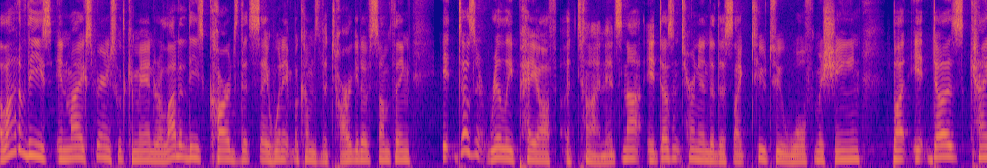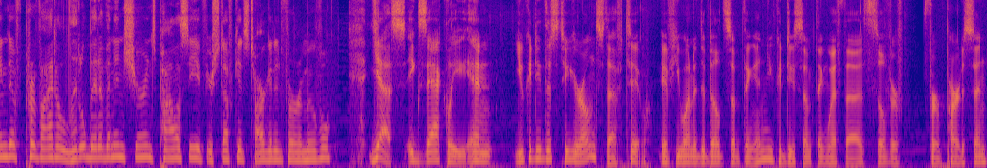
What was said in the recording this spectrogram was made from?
A lot of these, in my experience with Commander, a lot of these cards that say when it becomes the target of something, it doesn't really pay off a ton. It's not, it doesn't turn into this like 2-2 wolf machine but it does kind of provide a little bit of an insurance policy if your stuff gets targeted for removal. Yes, exactly. And you could do this to your own stuff too. If you wanted to build something in, you could do something with silver for partisan.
